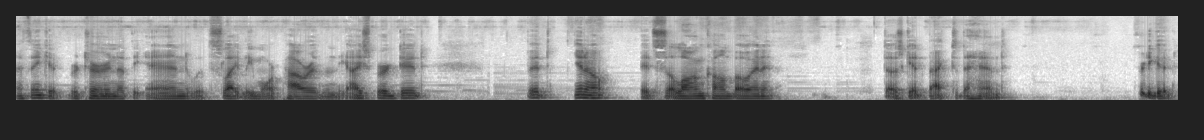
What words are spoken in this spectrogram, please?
I think it returned at the end with slightly more power than the iceberg did. But, you know, it's a long combo and it does get back to the hand. Pretty good.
